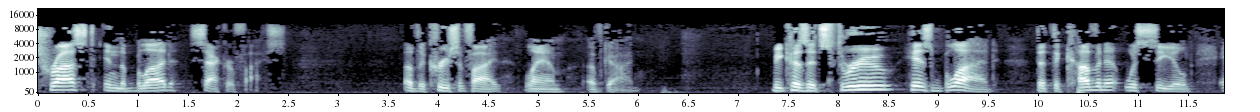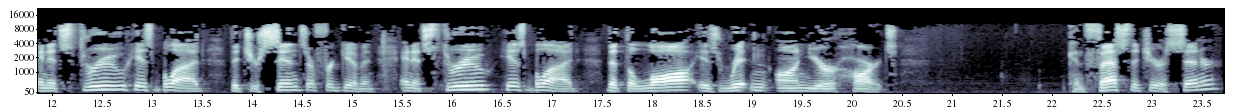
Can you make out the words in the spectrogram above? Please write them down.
Trust in the blood sacrifice of the crucified Lamb of God. Because it's through His blood that the covenant was sealed, and it's through His blood that your sins are forgiven, and it's through His blood that the law is written on your hearts confess that you're a sinner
